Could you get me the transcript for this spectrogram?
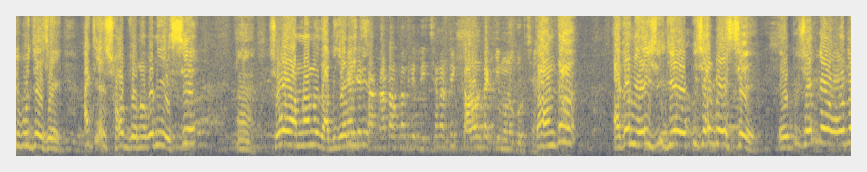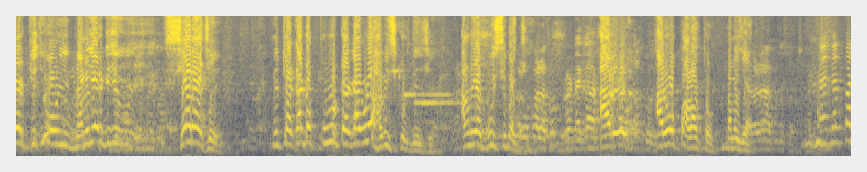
ডিপোজিট আছে। আচ্ছা সব জনগণই এসছে। হ্যাঁ সবাই অন্যান্য দাবি এই যে জানাইছে টাকাটা আপনাকে দিচ্ছে না ঠিক কারণটা কি মনে করছেন? কারণটা এখন এই যে অফিসাররা এসছে এই অফিসারকে ওদের কিছু ওই ম্যানেজার কিছু শেয়ার আছে। টাকাটা পুরো টাকাগুলো হাবিস করে দিয়েছে। আমরা বুঝতে পারছি। আরও আরও পালাতো ম্যানেজার আপনার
